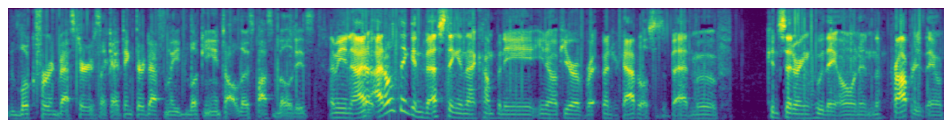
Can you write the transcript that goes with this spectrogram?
look for investors? Like I think they're definitely looking into all those possibilities. I mean, I, I don't think investing in that company, you know, if you're a venture capitalist, is a bad move, considering who they own and the properties they own.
